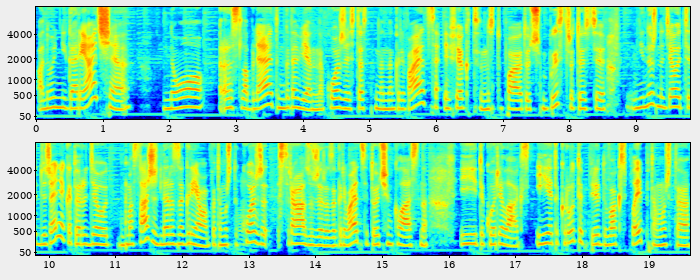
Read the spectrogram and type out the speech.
Оно не горячее, но расслабляет мгновенно. Кожа, естественно, нагревается, эффект наступает очень быстро, то есть э, не нужно делать те движения, которые делают в массаже для разогрева, потому что кожа сразу же разогревается, это очень классно, и такой релакс. И это круто перед Play, потому что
